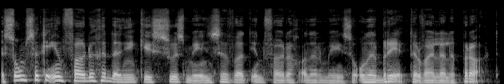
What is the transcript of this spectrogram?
Soms sulke eenvoudige dingetjies soos mense wat eenvoudig ander mense onderbreek terwyl hulle praat.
